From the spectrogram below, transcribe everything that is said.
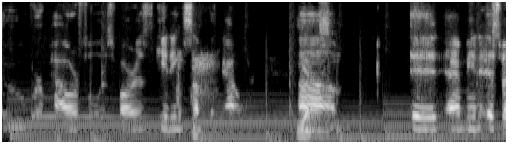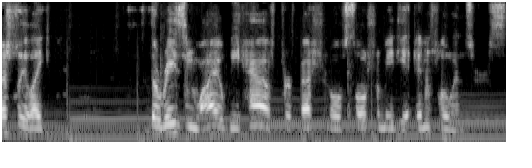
super powerful as far as getting something out. yes Um, it, I mean, especially like the reason why we have professional social media influencers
